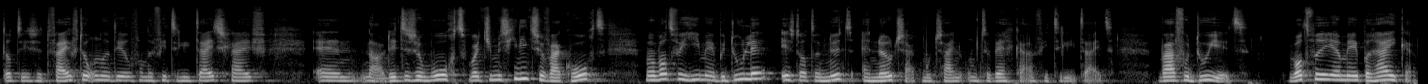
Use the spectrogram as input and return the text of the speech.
Dat is het vijfde onderdeel van de vitaliteitsschijf. En nou, dit is een woord wat je misschien niet zo vaak hoort. Maar wat we hiermee bedoelen is dat er nut en noodzaak moet zijn om te werken aan vitaliteit. Waarvoor doe je het? Wat wil je ermee bereiken?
